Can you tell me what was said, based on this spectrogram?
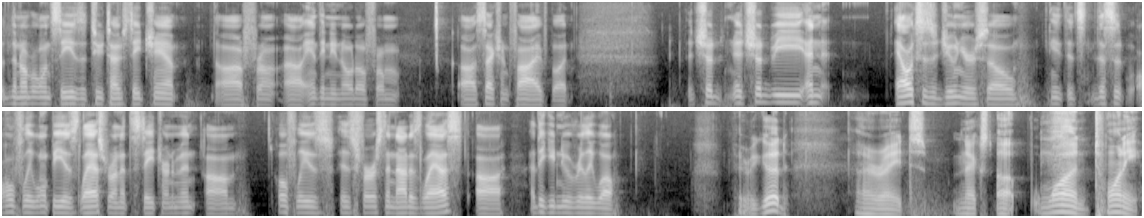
the number one seed is a two-time state champ uh, from uh, Anthony Noto from uh, Section Five, but it should it should be and Alex is a junior, so he, it's this is, hopefully won't be his last run at the state tournament. Um, hopefully his his first and not his last. Uh, I think he knew really well. Very good. All right. Next up, 120.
